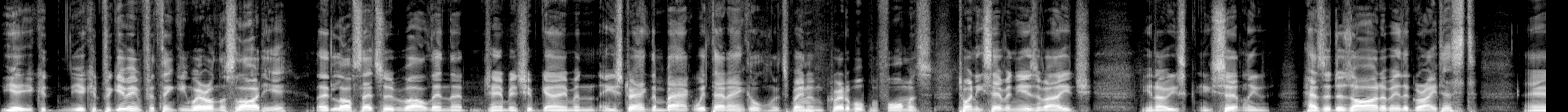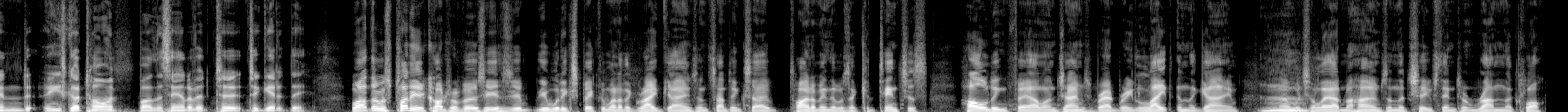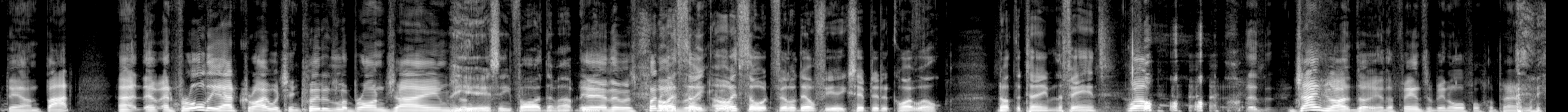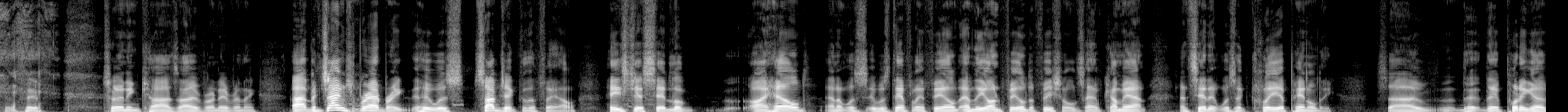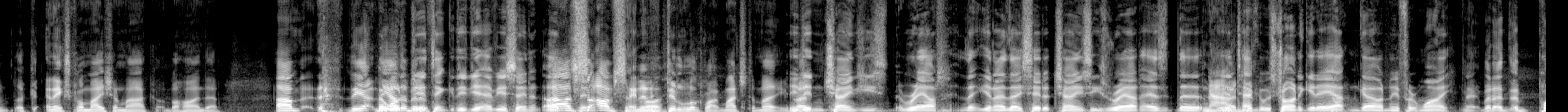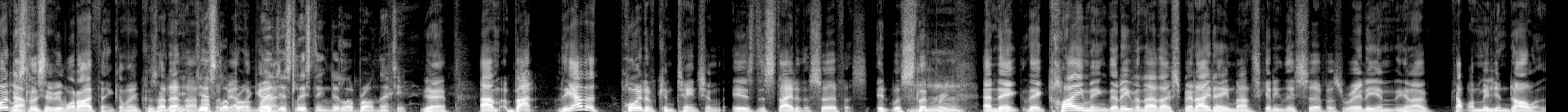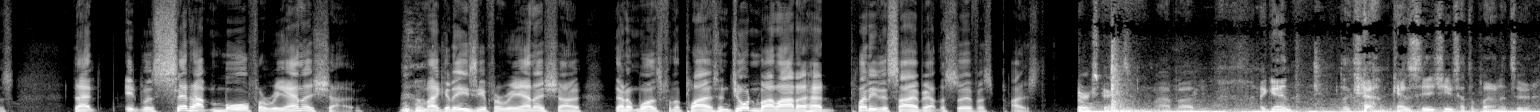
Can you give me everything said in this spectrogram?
Yeah, you could you could forgive him for thinking we're on the slide here. They lost that Super Bowl, then that championship game, and he's dragged them back with that ankle. It's been hmm. an incredible performance. Twenty-seven years of age, you know, he's he certainly has a desire to be the greatest, and he's got time, by the sound of it, to to get it there. Well, there was plenty of controversy, as you, you would expect in one of the great games and something so tight. I mean, there was a contentious holding foul on James Bradberry late in the game, uh, which allowed Mahomes and the Chiefs then to run the clock down. But, uh, and for all the outcry, which included LeBron James. and- Yes, he fired them up. Yeah, he? there was plenty I of think ridicule. I thought Philadelphia accepted it quite well. Not the team, the fans. Well, uh, James, uh, the, the fans have been awful, apparently. They're turning cars over and everything. Uh, but James Bradberry, who was subject to the foul, he's just said, look, I held, and it was it was definitely a field. and the on-field officials have come out and said it was a clear penalty. So they're, they're putting a, a- an exclamation mark behind that. Um, the the what other did bit you of, think? Did you have you seen it? I Uh, haven't I've, seen I've seen it. It didn't look like much to me. He didn't change his route. You know, they said it changed his route as the, No, the attacker was trying to get out and go a different way. Yeah, but uh, uh, pointless Nothing. listening to what I think. I mean, because I don't Yeah, know just enough about the LeBron. game. We're just listening to LeBron. That's it. Yeah. Um, but the other point of contention is the state of the surface. It was slippery. Mm. And they're, they're claiming that even though they've spent 18 months getting this surface ready and, you know, a couple of million dollars, that it was set up more for Rihanna's show, to make it easier for Rihanna's show than it was for the players. And Jordan Mailata had plenty to say about the surface post. your experience? Uh, but again, the Kansas City Chiefs have to play on it too.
